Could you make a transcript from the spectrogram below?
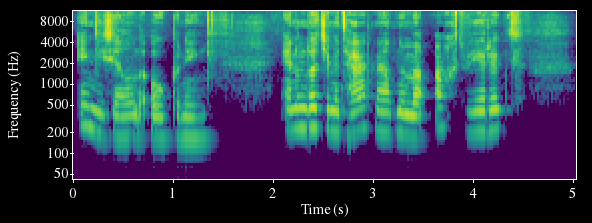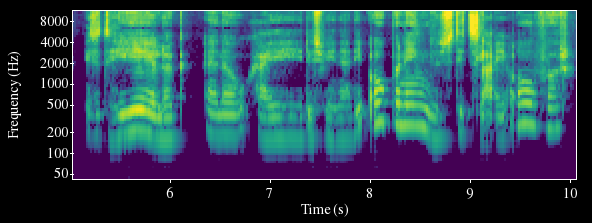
in diezelfde opening. En omdat je met haaknaald nummer 8 werkt is het heerlijk en dan ga je hier dus weer naar die opening dus dit sla je over.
